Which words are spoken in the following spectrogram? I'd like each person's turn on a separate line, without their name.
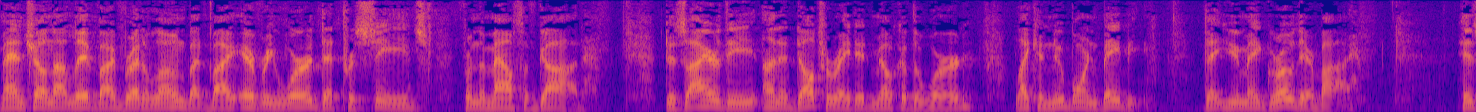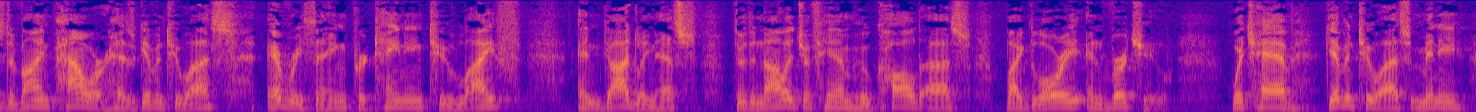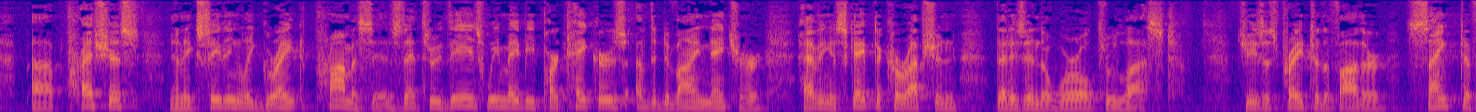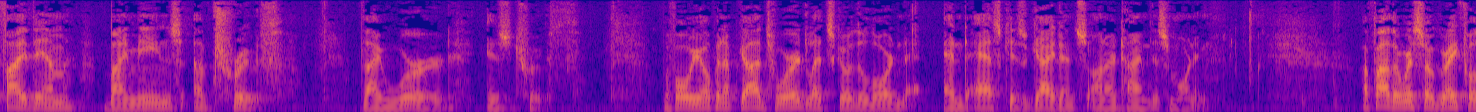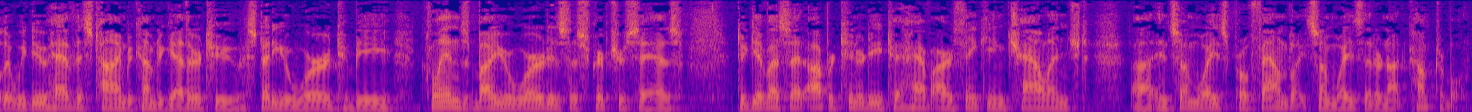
Man shall not live by bread alone, but by every word that proceeds from the mouth of God. Desire the unadulterated milk of the word like a newborn baby that you may grow thereby. His divine power has given to us everything pertaining to life and godliness through the knowledge of him who called us by glory and virtue, which have given to us many uh, precious and exceedingly great promises, that through these we may be partakers of the divine nature, having escaped the corruption that is in the world through lust. Jesus prayed to the Father, sanctify them by means of truth. Thy word is truth. Before we open up God's word, let's go to the Lord and ask his guidance on our time this morning. Our Father, we're so grateful that we do have this time to come together to study your word, to be cleansed by your word, as the scripture says, to give us that opportunity to have our thinking challenged uh, in some ways profoundly, some ways that are not comfortable.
